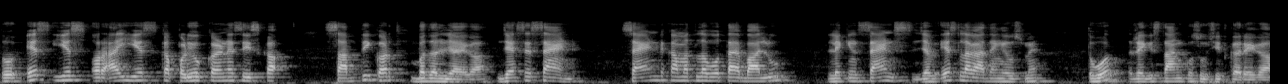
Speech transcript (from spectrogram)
तो एस ई एस और आई एस का प्रयोग करने से इसका शाब्दिक अर्थ बदल जाएगा। जैसे सैंड सैंड का मतलब होता है बालू, लेकिन सैंड्स जब एस लगा देंगे उसमें तो वो रेगिस्तान को सूचित करेगा।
